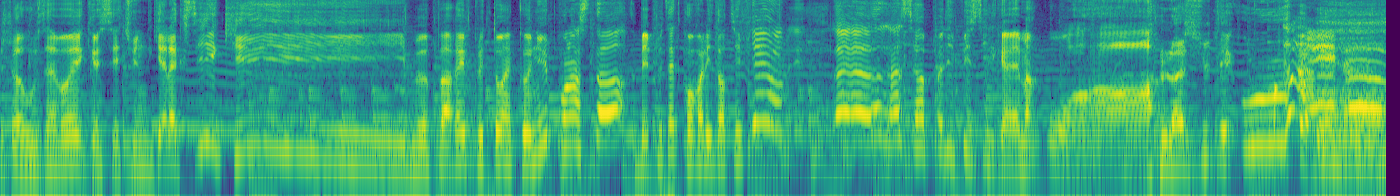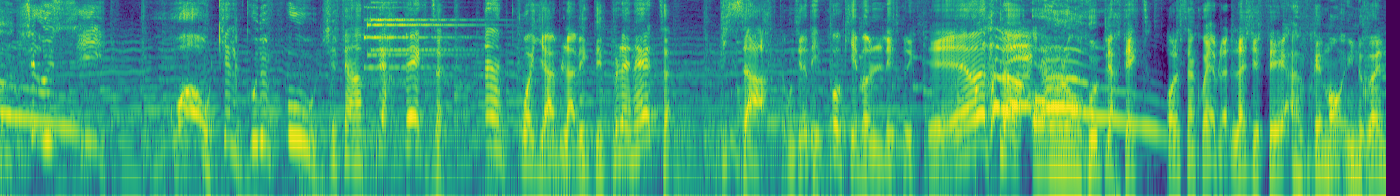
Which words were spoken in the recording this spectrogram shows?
Je dois vous avouer que c'est une galaxie qui me paraît plutôt inconnue pour l'instant, mais peut-être qu'on va l'identifier. Hein, c'est un peu difficile quand même. Hein. La chute est ouf J'ai réussi Wow, quel coup de fou J'ai fait un perfect Incroyable, avec des planètes bizarres. On dirait des Pokéballs, les trucs. Et hop là Oh là là, re-perfect Oh là, c'est incroyable. Là, j'ai fait vraiment une run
